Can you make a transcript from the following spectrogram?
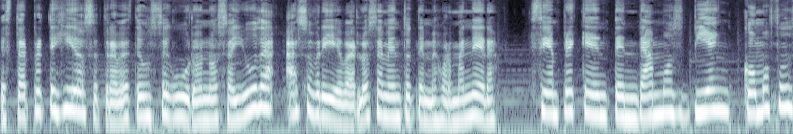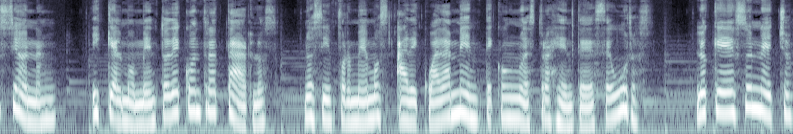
Estar protegidos a través de un seguro nos ayuda a sobrellevar los eventos de mejor manera, siempre que entendamos bien cómo funcionan y que al momento de contratarlos nos informemos adecuadamente con nuestro agente de seguros. Lo que es un hecho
